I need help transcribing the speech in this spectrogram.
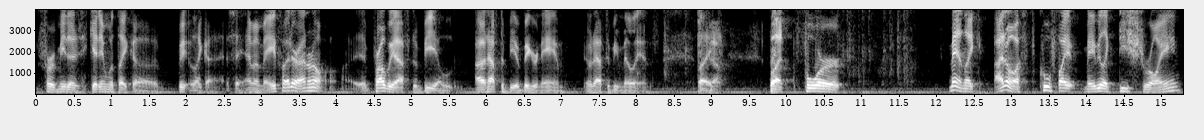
for me to get in with like a like a say MMA fighter. I don't know. It probably have to be a. I would have to be a bigger name. It would have to be millions. Like, Yeah. but for man, like I don't know, a cool fight, maybe like Deestroying.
